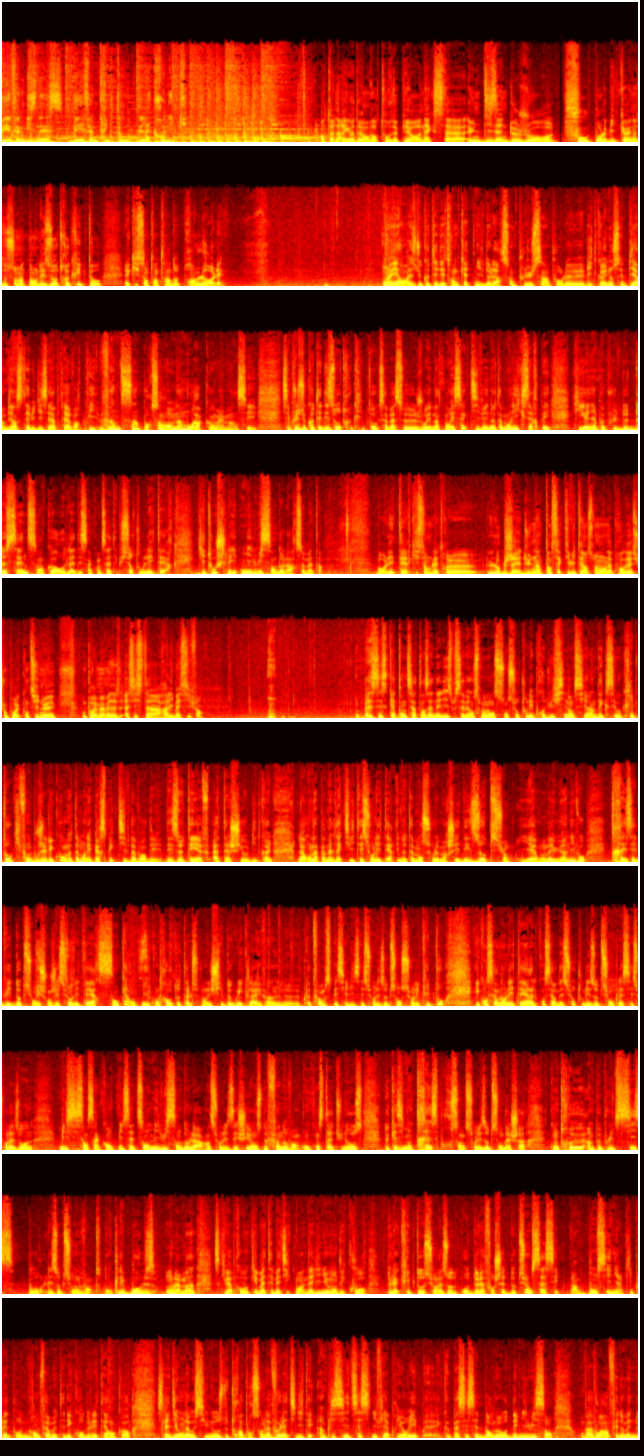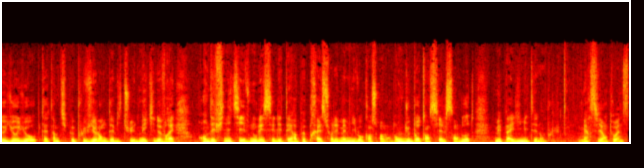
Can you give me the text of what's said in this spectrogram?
BFM Business, BFM Crypto, la chronique. Antoine Larigauderie, on vous retrouve depuis Euronext. Euh, une dizaine de jours fous pour le Bitcoin. Ce sont maintenant les autres cryptos euh, qui sont en train de prendre le relais. Oui, on reste du côté des 34 000 dollars sans plus hein, pour le Bitcoin. On s'est bien bien stabilisé après avoir pris 25% en un mois quand même. Hein. C'est plus du côté des autres cryptos que ça va se jouer maintenant et s'activer, notamment l'XRP qui gagne un peu plus de 2 cents encore au-delà des 57 et puis surtout l'Ether qui touche les 1800 dollars ce matin. Bon, l'Ether qui semble être euh, l'objet d'une intense activité en ce moment, la progression pourrait continuer. On pourrait même assister à un rallye massif. Hein. Bah, c'est ce qu'attendent certains analystes. Vous savez, en ce moment, ce sont surtout les produits financiers indexés aux cryptos qui font bouger les cours, notamment les perspectives d'avoir des, ETF attachés au Bitcoin. Là, on a pas mal d'activités sur l'Ether et notamment sur le marché des options. Hier, on a eu un niveau très élevé d'options échangées sur l'Ether, 140 000 contrats au total selon les chiffres de Greek Live, hein, une plateforme spécialisée sur les options sur les cryptos. Et concernant l'Ether, elle concernait surtout les options placées sur la zone 1650, 1700, 1800 dollars hein, sur les échéances de fin novembre. On constate une hausse de quasiment 13% sur les options d'achat contre un peu plus de 6 pour les options de vente. Donc les bulls ont la main, ce qui va provoquer mathématiquement un alignement des cours de la crypto sur la zone haute de la fourchette d'options. Ça, c'est un bon signe hein, qui plaide pour une grande fermeté des cours de l'Ether encore. Cela dit, on a aussi une hausse de 3% de la volatilité implicite. Ça signifie a priori euh, que passer cette borne haute des 1800, on va avoir un phénomène de yo-yo, peut-être un petit peu plus violent que d'habitude, mais qui devrait en définitive nous laisser l'Ether à peu près sur les mêmes niveaux qu'en ce moment. Donc du potentiel sans doute, mais pas illimité non plus. Merci Antoine.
